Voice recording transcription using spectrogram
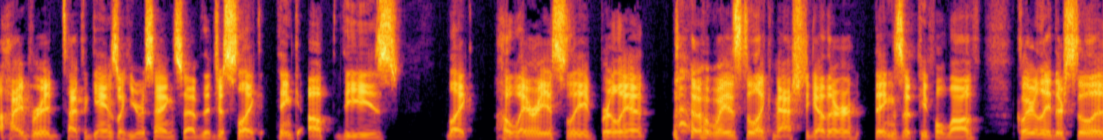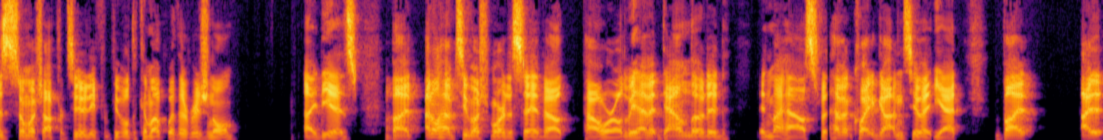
hybrid type of games, like you were saying, Seb, that just like think up these like hilariously brilliant ways to like mash together things that people love. Clearly, there still is so much opportunity for people to come up with original ideas. But I don't have too much more to say about Palworld. We have it downloaded in my house, but haven't quite gotten to it yet. But I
